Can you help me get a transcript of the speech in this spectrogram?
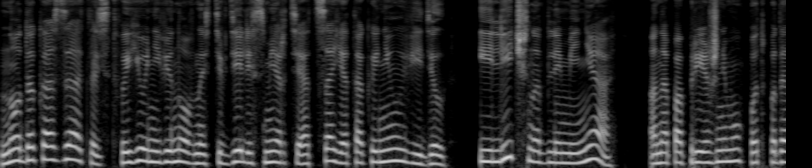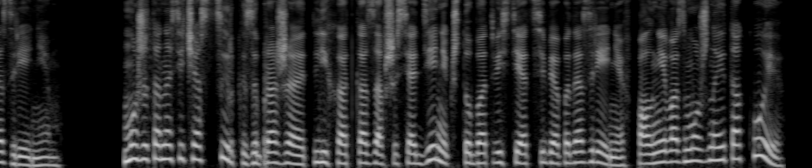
но доказательств ее невиновности в деле смерти отца я так и не увидел, и лично для меня она по-прежнему под подозрением. Может, она сейчас цирк изображает, лихо отказавшись от денег, чтобы отвести от себя подозрения. Вполне возможно и такое.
